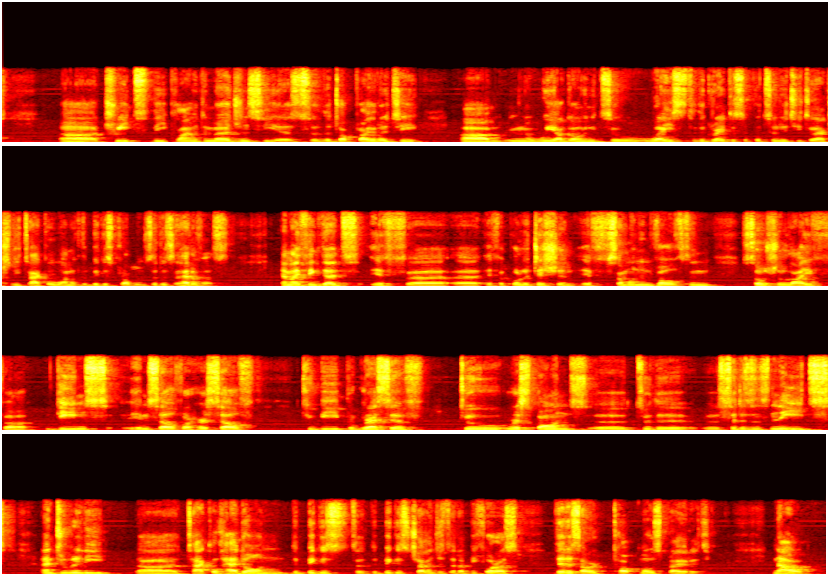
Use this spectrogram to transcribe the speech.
uh, treat the climate emergency as the top priority, um, you know, we are going to waste the greatest opportunity to actually tackle one of the biggest problems that is ahead of us. And I think that if uh, uh, if a politician, if someone involved in social life uh, deems himself or herself to be progressive, to respond uh, to the uh, citizens' needs, and to really uh, tackle head-on the biggest the biggest challenges that are before us, that is our topmost priority. Now,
